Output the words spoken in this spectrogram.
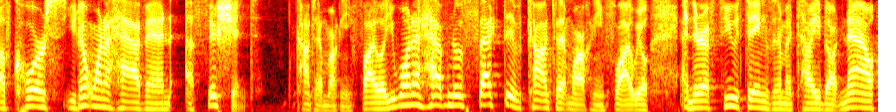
Of course, you don't want to have an efficient content marketing flywheel. You want to have an effective content marketing flywheel. And there are a few things that I'm going to tell you about now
